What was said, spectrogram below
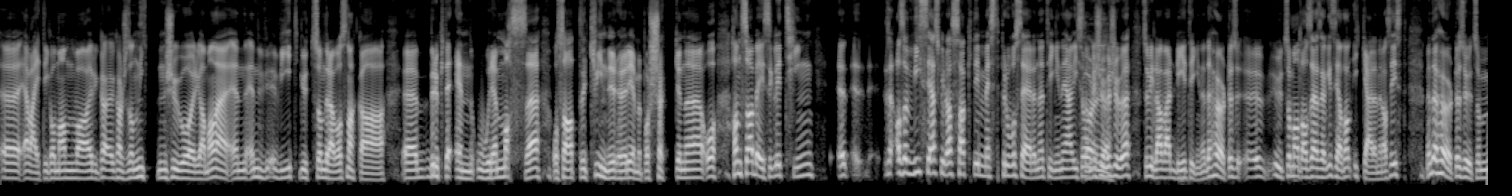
uh, Jeg veit ikke om han var kanskje sånn 19-20 år gammel. eh, En, en hvit gutt som drev og snakka uh, Brukte N-ordet masse og sa at kvinner hører hjemme på kjøkkenet. Og han sa basically ting eh, eh, Altså Hvis jeg skulle ha sagt de mest provoserende tingene jeg visste om i det det. 2020, så ville det ha vært de tingene. Det hørtes øh, ut som at Altså Jeg skal ikke si at han ikke er en rasist, men det hørtes ut som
